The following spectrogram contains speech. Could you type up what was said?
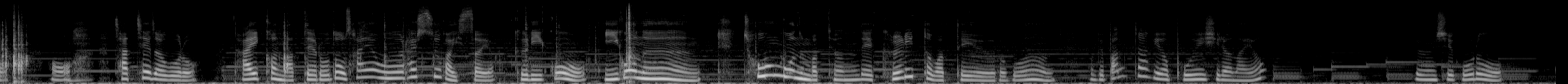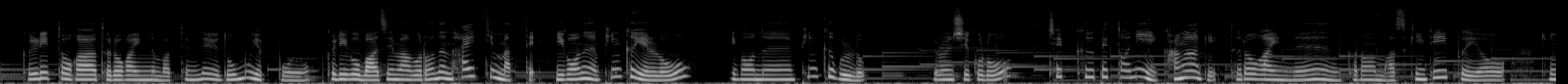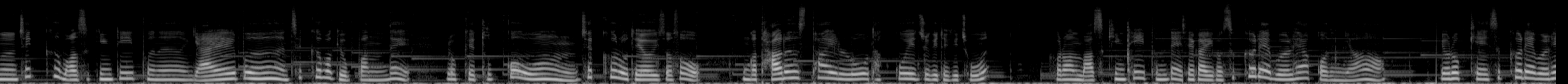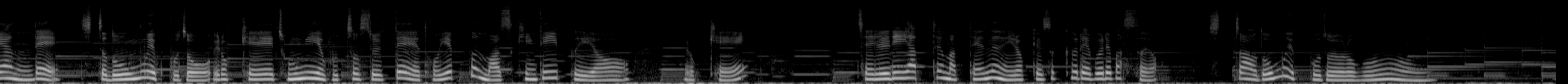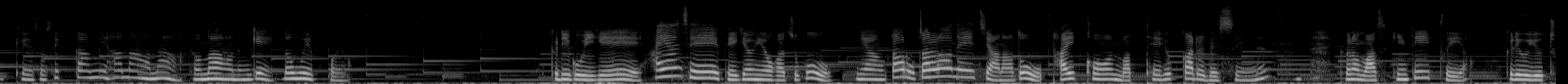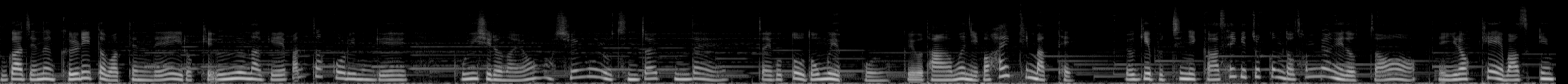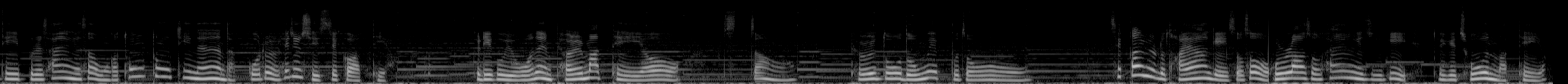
어, 자체적으로 다이컨 마테로도 사용을 할 수가 있어요. 그리고 이거는 처음 보는 마테였는데 글리터 마테예요, 여러분. 여기 반짝이가 보이시려나요? 이런 식으로 글리터가 들어가 있는 마테인데 너무 예뻐요. 그리고 마지막으로는 하이틴 마테. 이거는 핑크 옐로우, 이거는 핑크 블루. 이런 식으로 체크 패턴이 강하게 들어가 있는 그런 마스킹 테이프예요. 저는 체크 마스킹 테이프는 얇은 체크밖에 못 봤는데 이렇게 두꺼운 체크로 되어 있어서 뭔가 다른 스타일로 닦고 해주기 되게 좋은 그런 마스킹 테이프인데 제가 이거 스크랩을 해왔거든요. 이렇게 스크랩을 해왔는데 진짜 너무 예쁘죠? 이렇게 종이에 붙였을 때 더 예쁜 마스킹 테이프예요. 이렇게 젤리 하트 마테는 이렇게 스크랩을 해봤어요. 진짜 너무 예쁘죠, 여러분? 이렇게 해서 색감이 하나하나 변화하는 게 너무 예뻐요. 그리고 이게 하얀색 배경이어가지고 그냥 따로 잘라내지 않아도 다이컨 마테 효과를 낼 수 있는 그런 마스킹 테이프예요. 그리고 이 두 가지는 글리터 마테인데 이렇게 은은하게 반짝거리는 게 보이시려나요? 실물로 진짜 예쁜데 진짜 이것도 너무 예뻐요. 그리고 다음은 이거 하이틴 마테. 여기 붙이니까 색이 조금 더 선명해졌죠. 네, 이렇게 마스킹 테이프를 사용해서 뭔가 통통 튀는 닦고를 해줄 수 있을 것 같아요. 그리고 요거는 별 마테예요. 진짜 별도 너무 예쁘죠. 색깔별로 다양하게 있어서 골라서 사용해주기 되게 좋은 마테예요.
